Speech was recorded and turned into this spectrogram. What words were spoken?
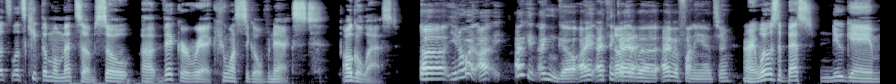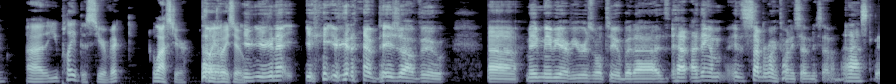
let's let's keep the momentum. So, uh, Vic or Rick, who wants to go next? I'll go last. Uh, you know what? I I can I can go. I I think I have a I have a funny answer. All right, what was the best new game uh, that you played this year, Vic? Last year, 2022. You're, you're gonna you're gonna have deja vu. Uh, maybe maybe our viewers will too. But uh, I think I'm it's Cyberpunk 2077. It has to be.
